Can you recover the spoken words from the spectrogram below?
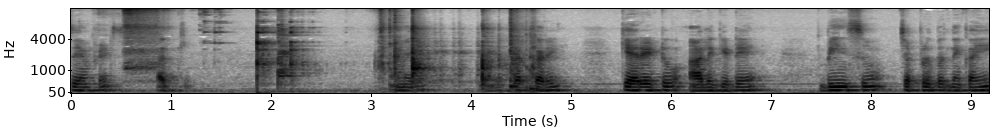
Same friends. ಅದಕ್ಕೆ ಆಮೇಲೆ ತರಕಾರಿ, ಕ್ಯಾರೆಟು, ಆಲೂಗೆಡ್ಡೆ, ಬೀನ್ಸು ಚಪ್ಪರದ ಬದನೆಕಾಯಿ,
